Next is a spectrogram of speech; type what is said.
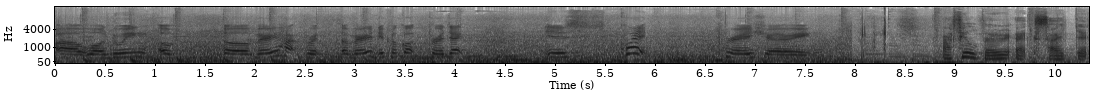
uh, while doing a, a very hard, pro- a very difficult project is quite pressuring. I feel very excited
